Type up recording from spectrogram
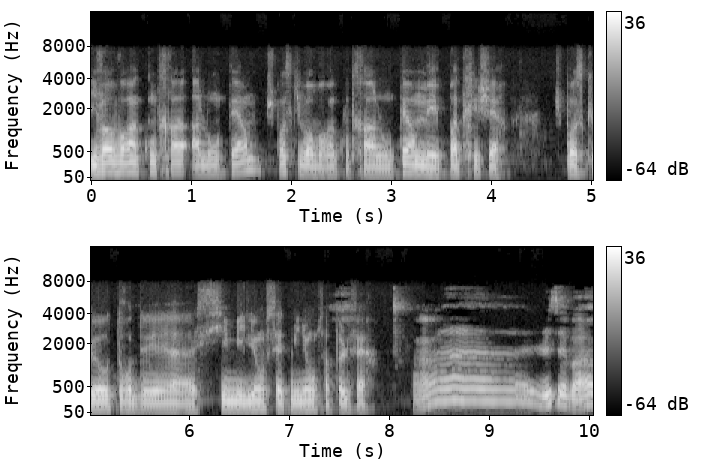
va avoir un contrat à long terme. Je pense qu'il va avoir un contrat à long terme, mais pas très cher. Je pense qu'autour de 6 millions, 7 millions, ça peut le faire. Ah, je sais pas,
